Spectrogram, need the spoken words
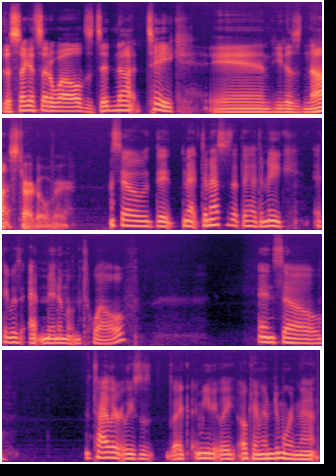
the second set of welds did not take, and he does not start over. So the ma- Damascus that they had to make, I think it was at minimum 12. And so Tyler at least is like immediately, okay, I'm going to do more than that.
